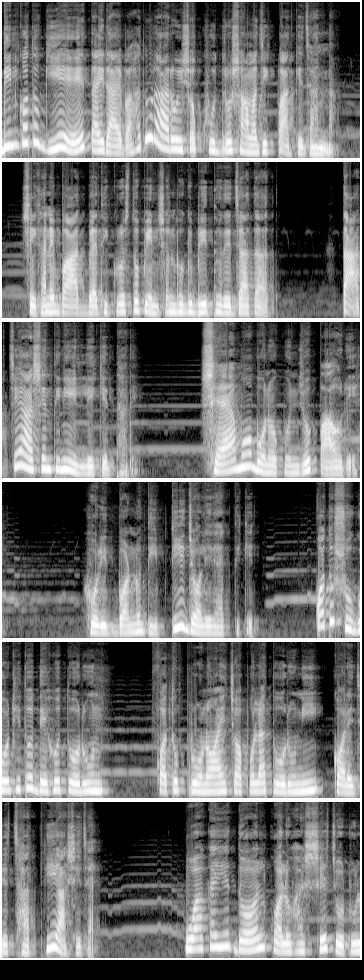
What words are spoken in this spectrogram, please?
দিন কত গিয়ে তাই রায়বাহাদুর আর ওইসব ক্ষুদ্র সামাজিক পার্কে যান না। সেখানে বাদ ব্যাধিগ্রস্ত পেনশনভোগী বৃদ্ধদের যাতায়াত। তার চেয়ে আসেন তিনি এই লেকের ধারে। শ্যাম ও বনকুঞ্জ পাওরে। হরিৎবর্ণ দ্বীপটি জলের একদিকে। কত সুগঠিত দেহ তরুণ, কত প্রণয় চপলা তরুণী কলেজের ছাত্রী আসে যায়। ওয়াকাইয়ের দল কলহাস্যে চটুল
